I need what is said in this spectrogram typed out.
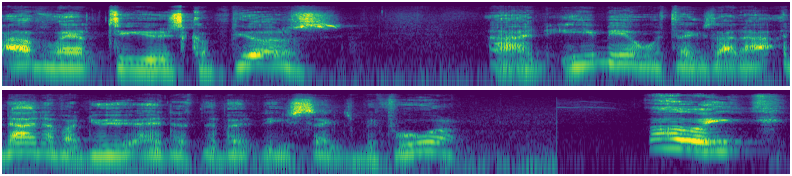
I've learned to use computers and email and things like that, and I never knew anything about these things before. I like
